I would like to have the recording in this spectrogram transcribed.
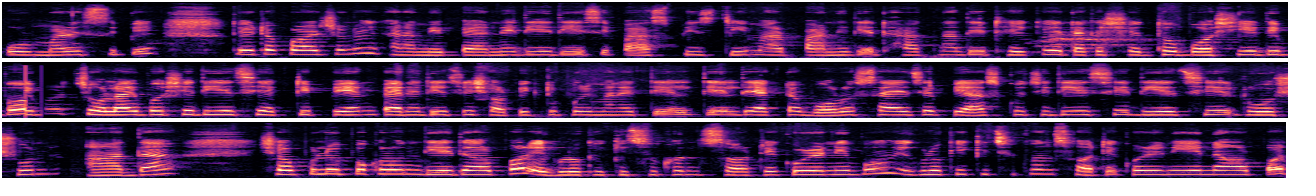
কোরমা রেসিপি তো এটা করার জন্য এখানে আমি প্যানে দিয়ে দিয়েছি পাঁচ পিস ডিম আর পানি দিয়ে ঢাকনা দিয়ে ঢেকে এটাকে সেদ্ধ বসিয়ে দেবো। এবার চোলায় বসিয়ে দিয়েছি একটি প্যান প্যানে দিয়েছি স্বল্প একটু পরিমাণে তেল। তেল দিয়ে একটা বড় সাইজের পেঁয়াজ কুচি দিয়েছি। দিয়েছি রসুন, আদা, সবগুলো উপকরণ দিয়ে দেওয়ার পর এগুলোকে কিছুক্ষণ সটে করে নেব। এগুলোকে কিছুক্ষণ সটে করে নিয়ে নেওয়ার পর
